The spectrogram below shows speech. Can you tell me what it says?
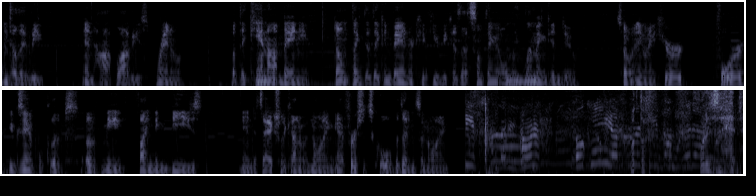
until they leave and hop lobbies randomly. But they cannot ban you. Don't think that they can ban or kick you because that's something only Lemming can do. So anyway, here are four example clips of me finding bees, and it's actually kind of annoying. At first it's cool, but then it's annoying. What the f- What is that?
